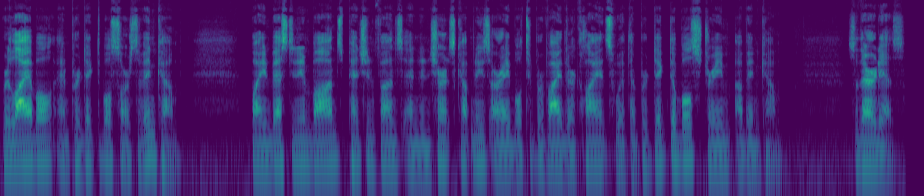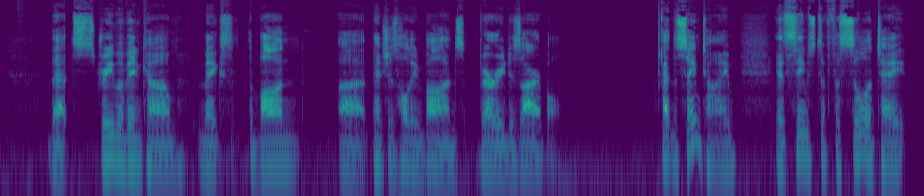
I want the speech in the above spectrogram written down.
reliable, and predictable source of income. By investing in bonds, pension funds and insurance companies are able to provide their clients with a predictable stream of income. So there it is. That stream of income makes the bond uh, pensions holding bonds very desirable. At the same time, it seems to facilitate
